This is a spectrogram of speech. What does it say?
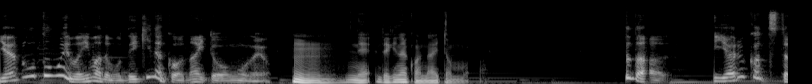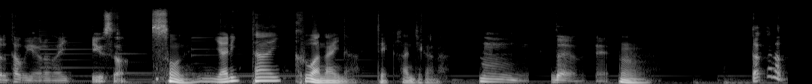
やろうと思えば今でもできなくはないとは思うのよ。うん、うん。ね、できなくはないと思う。ただ、やるかっつったら多分やらないっていうさ。そうね。やりたいくはないなって感じかな。うん。だよね。うん。だからっ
